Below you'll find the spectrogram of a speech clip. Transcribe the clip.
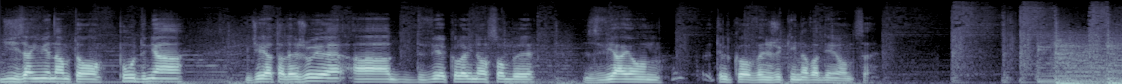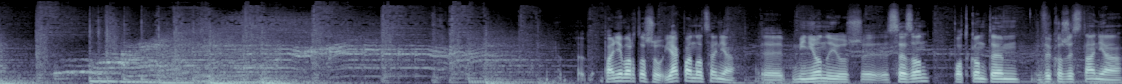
Dziś zajmie nam to pół dnia, gdzie ja talerzuję, a dwie kolejne osoby zwijają tylko wężyki nawadniające. Panie Bartoszu, jak Pan ocenia e, miniony już e, sezon pod kątem wykorzystania e,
